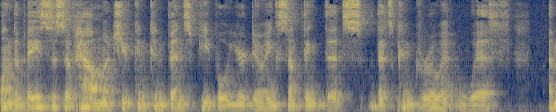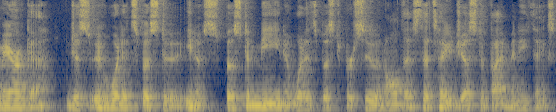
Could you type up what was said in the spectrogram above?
on the basis of how much you can convince people you're doing something that's that's congruent with America, just what it's supposed to, you know, supposed to mean and what it's supposed to pursue and all this. That's how you justify many things.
